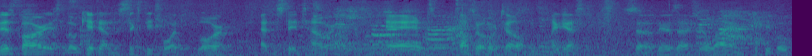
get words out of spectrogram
This bar is located on the 64th floor at the State Tower. And it's also a hotel, I guess. So there's actually a line for people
